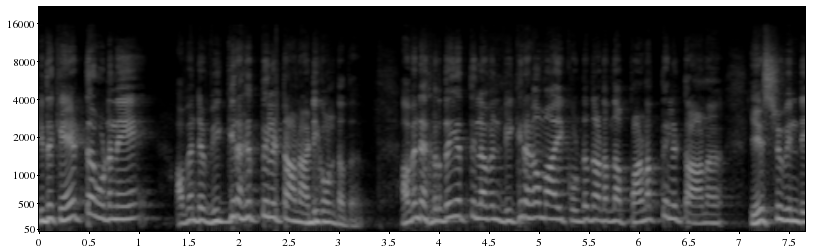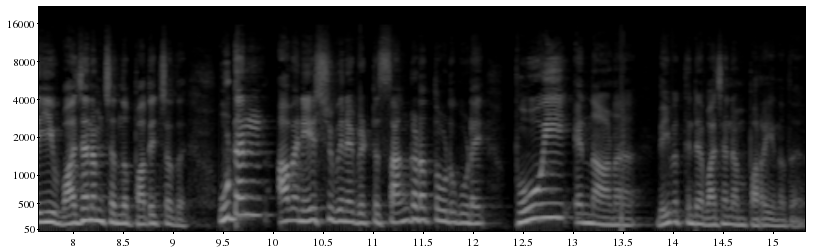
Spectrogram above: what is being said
ഇത് കേട്ട ഉടനെ അവന്റെ വിഗ്രഹത്തിലിട്ടാണ് അടികൊണ്ടത് അവന്റെ ഹൃദയത്തിൽ അവൻ വിഗ്രഹമായി കൊണ്ടു നടന്ന പണത്തിലിട്ടാണ് യേശുവിന്റെ ഈ വചനം ചെന്ന് പതിച്ചത്. ഉടൻ അവൻ യേശുവിനെ വിട്ട് സങ്കടത്തോടുകൂടെ പോയി എന്നാണ് ദൈവത്തിന്റെ വചനം പറയുന്നത്.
